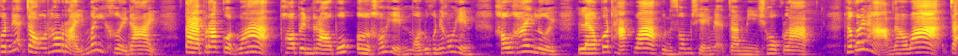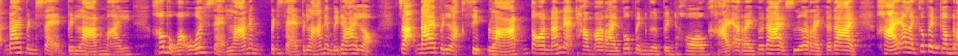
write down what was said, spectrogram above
คนเนี้ยจองเท่าไหร่ไม่เคยได้ แต่ปรากฏว่าพอเป็นเราปุ๊บเออเขาเห็นหมอดูคนนี้เขาเห็นเขาให้เลย แล้วก็ทักว่าคุณส้มเช้งเนี่ยจะมีโชคลาภ เธอก็ได้ถามนะคะว่าจะได้เป็นแสนเป็นล้านไหม เขาบอกว่าโอ้ยแสนล้านเนี่ยเป็นแสนเป็นล้านเนี่ยไม่ได้หรอก จะได้เป็นหลักสิบล้าน ตอนนั้นเนี่ยทำอะไรก็เป็นเงินเป็นทอง ขายอะไรก็ได้ ซื้ออะไรก็ได้ ขายอะไรก็เป็นกำไร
